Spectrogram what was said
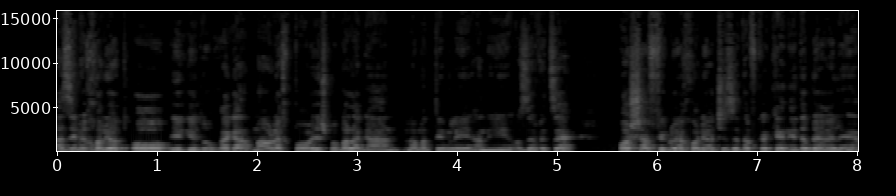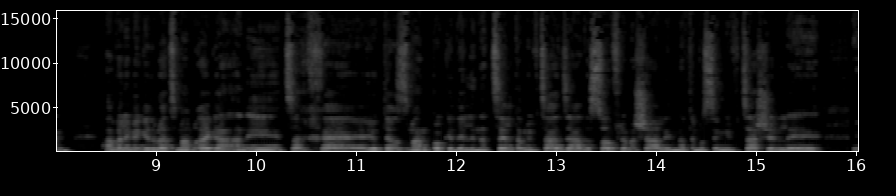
אז הם יכול להיות או יגידו, רגע, מה הולך פה, יש פה בלאגן, לא מתאים לי, אני עוזב את זה, או שאפילו יכול להיות שזה דווקא כן ידבר אליהם, אבל הם יגידו לעצמם, רגע, אני צריך uh, יותר זמן פה כדי לנצל את המבצע הזה עד הסוף. למשל, אם אתם עושים מבצע של uh,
